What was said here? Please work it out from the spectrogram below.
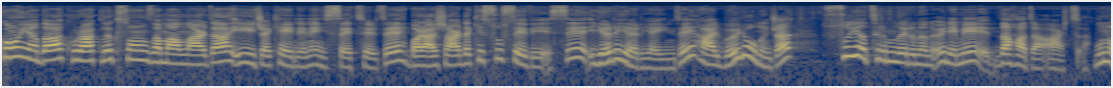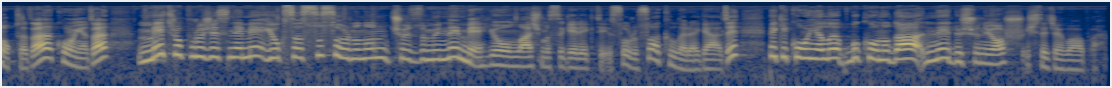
Konya'da kuraklık son zamanlarda iyice kendini hissettirdi. Barajlardaki su seviyesi yarı yarıya indi. Hal böyle olunca su yatırımlarının önemi daha da arttı. Bu noktada Konya'da metro projesine mi yoksa su sorununun çözümüne mi yoğunlaşması gerektiği sorusu akıllara geldi. Peki Konyalı bu konuda ne düşünüyor? İşte cevabı.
